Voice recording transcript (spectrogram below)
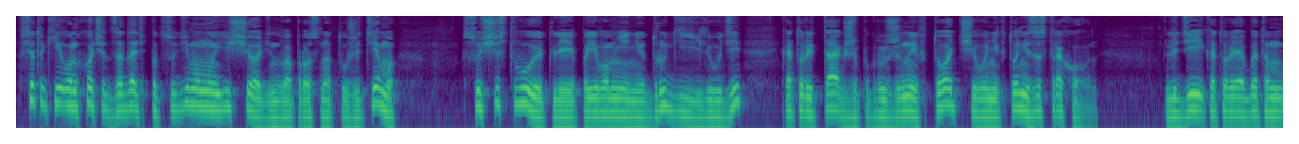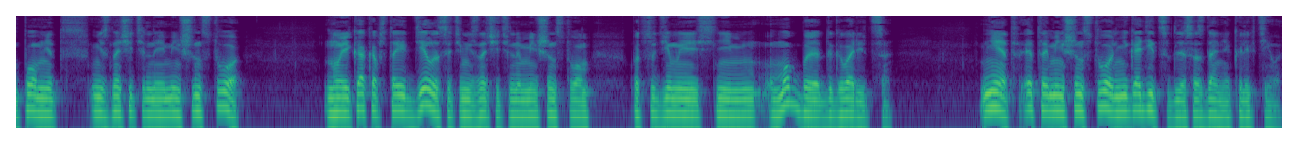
«Все-таки он хочет задать подсудимому еще один вопрос на ту же тему — Существуют ли, по его мнению, другие люди, которые также погружены в то, от чего никто не застрахован? Людей, которые об этом помнят, незначительное меньшинство. Но и как обстоит дело с этим незначительным меньшинством? Подсудимый с ним мог бы договориться? Нет, это меньшинство не годится для создания коллектива.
